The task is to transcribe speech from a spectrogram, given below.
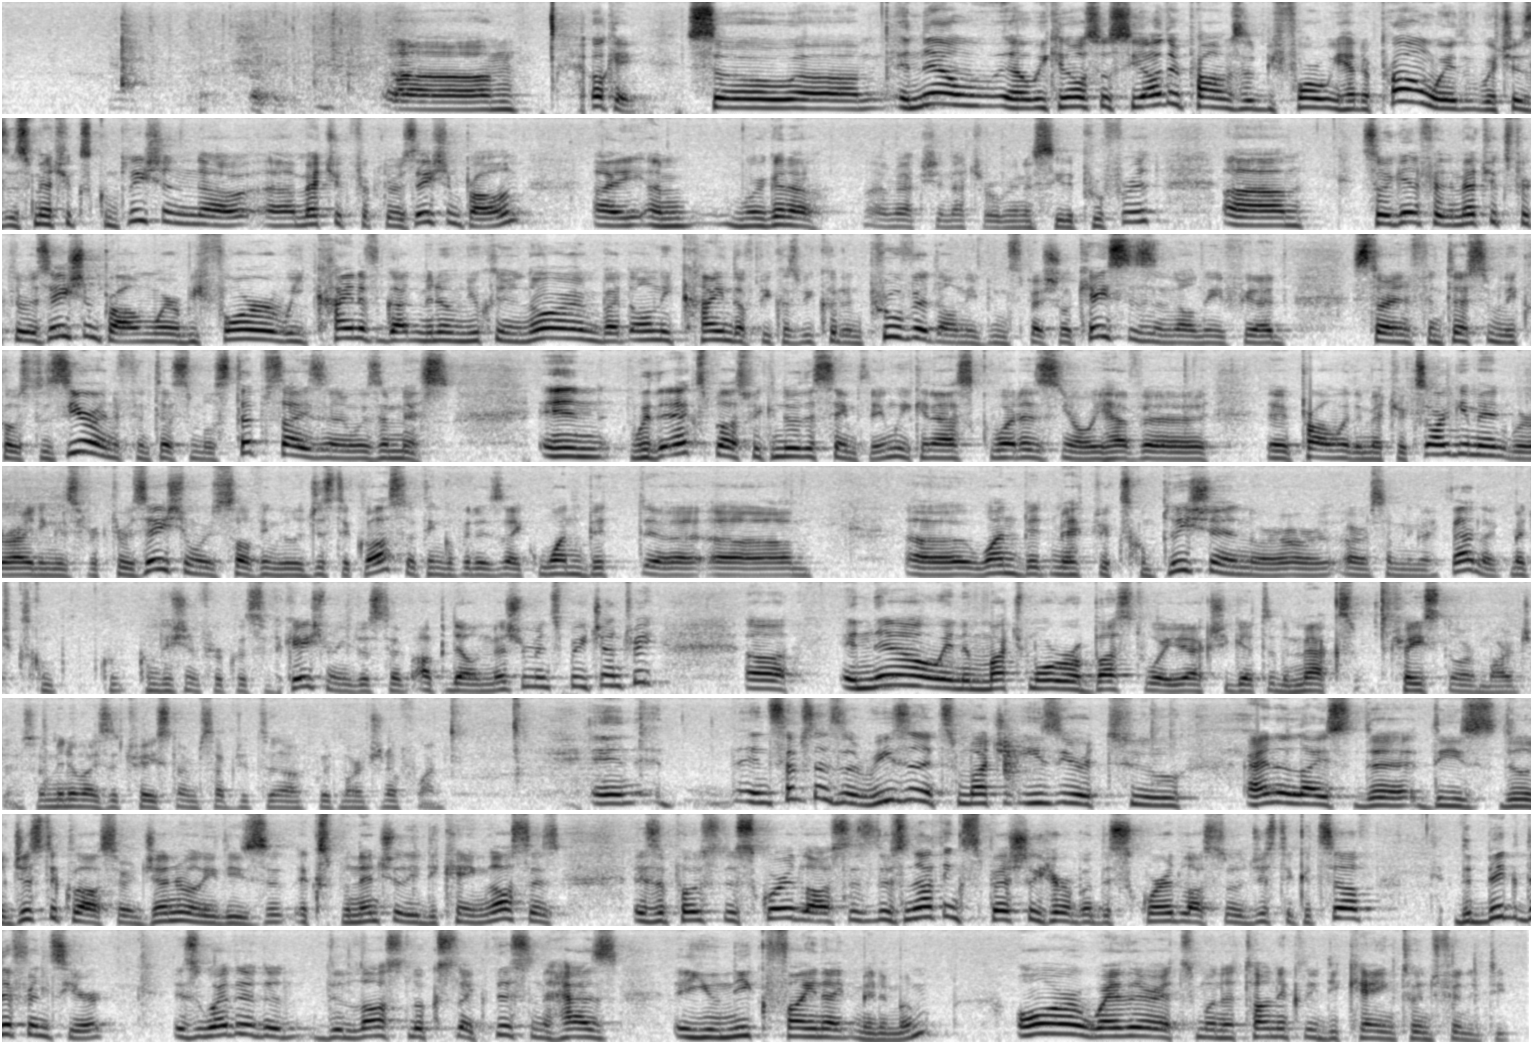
Okay. Um, okay. So um, and now uh, we can also see other problems that before we had a problem with, which is this matrix completion uh, uh, matrix factorization problem. I, am we're gonna, I'm actually not sure we're gonna see the proof for it. Um, so again, for the matrix factorization problem, where before we kind of got minimum nuclear norm, but only kind of because we couldn't prove it, only in special cases, and only if we had started infinitesimally close to zero and infinitesimal step size, and it was a miss. And with the exp loss, we can do the same thing. We can ask what is, you know, we have a, a problem with the metrics argument. We're writing this factorization. We're solving the logistic loss. So think of it as like one bit. Uh, um, uh, one bit matrix completion or, or, or, something like that, like matrix com completion for classification, where you just have up-down measurements for each entry. Uh, and now, in a much more robust way, you actually get to the max trace norm margin. So minimize the trace norm subject to an output margin of one. And in some sense, the reason it's much easier to analyze the, these, the logistic losses, or generally these exponentially decaying losses, as opposed to the squared losses, there's nothing special here about the squared loss logistic itself. The big difference here is whether the, the loss looks like this and has a unique finite minimum, or whether it's monotonically decaying to infinity.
